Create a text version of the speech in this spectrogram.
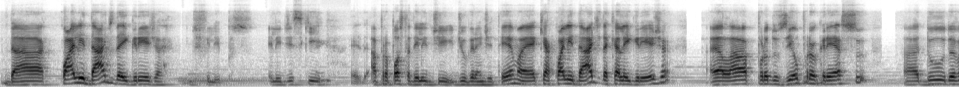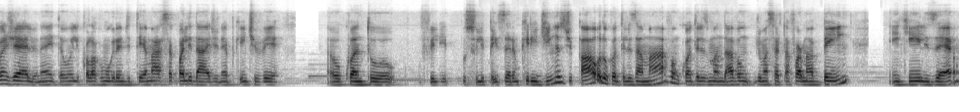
da qualidade da igreja de Filipos. Ele diz que a proposta dele de, de o grande tema é que a qualidade daquela igreja ela produzia o progresso uh, do, do evangelho, né? Então ele coloca como grande tema essa qualidade, né? Porque a gente vê uh, o quanto Filipe, os filipenses eram queridinhos de Paulo, quanto eles amavam, quanto eles mandavam de uma certa forma bem em quem eles eram.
